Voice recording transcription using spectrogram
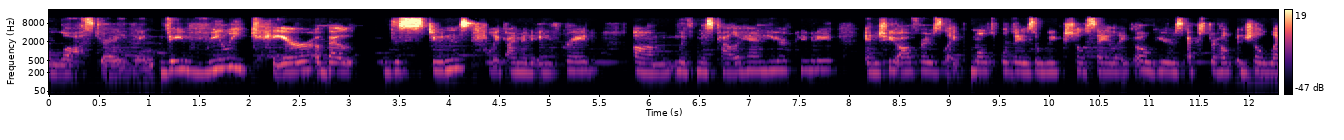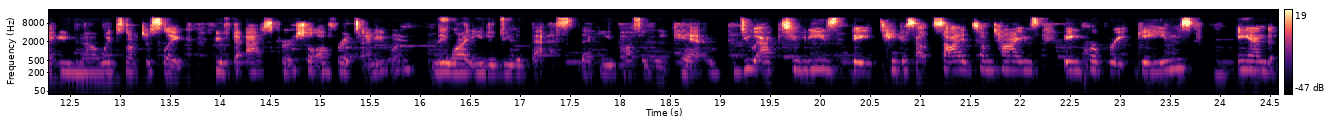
lost or anything. They really care about the students. Like I'm in eighth grade um, with Miss Callahan here at Peabody, and she offers like multiple days a week. She'll say like, "Oh, here's extra help," and she'll let you know. It's not just like you have to ask her. She'll offer it to anyone. They want you to do the best that you possibly can. Do activities. They take us outside sometimes. They incorporate games, and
